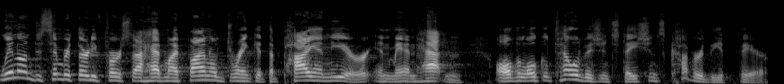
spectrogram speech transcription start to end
When on December 31st I had my final drink at the Pioneer in Manhattan, all the local television stations covered the affair.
